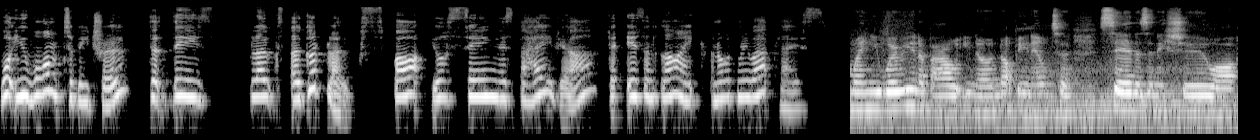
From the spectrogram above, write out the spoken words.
what you want to be true, that these blokes are good blokes, but you're seeing this behaviour that isn't like an ordinary workplace. When you're worrying about, you know, not being able to say there's an issue or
